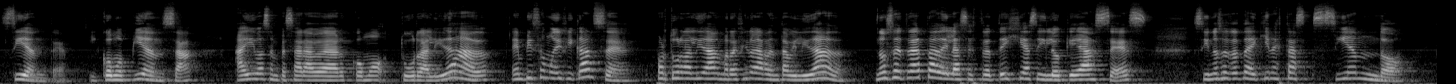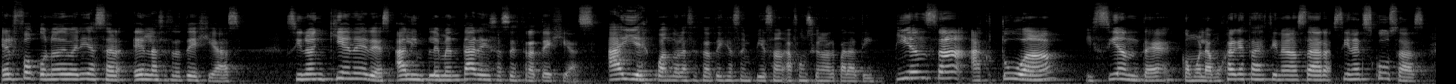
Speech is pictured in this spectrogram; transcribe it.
siente y cómo piensa, ahí vas a empezar a ver cómo tu realidad empieza a modificarse. Por tu realidad me refiero a la rentabilidad. No se trata de las estrategias y lo que haces, sino se trata de quién estás siendo. El foco no debería ser en las estrategias, sino en quién eres al implementar esas estrategias. Ahí es cuando las estrategias empiezan a funcionar para ti. Piensa, actúa y siente como la mujer que estás destinada a ser sin excusas.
